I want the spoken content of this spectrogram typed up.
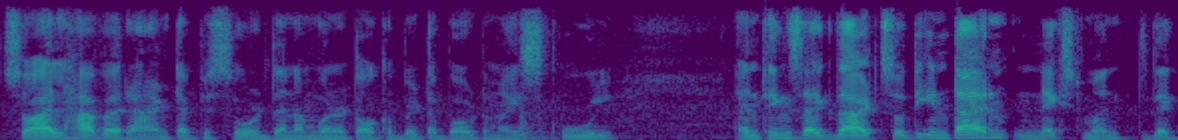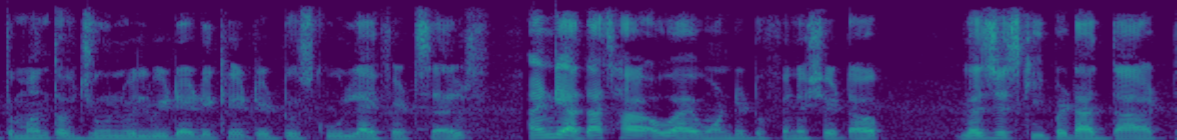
So I'll have a rant episode then I'm to talk a bit about my school and things like that. So the entire next month, like the month of June will be dedicated to school life itself. And yeah, that's how I wanted to finish it up. Let's just keep it at that.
